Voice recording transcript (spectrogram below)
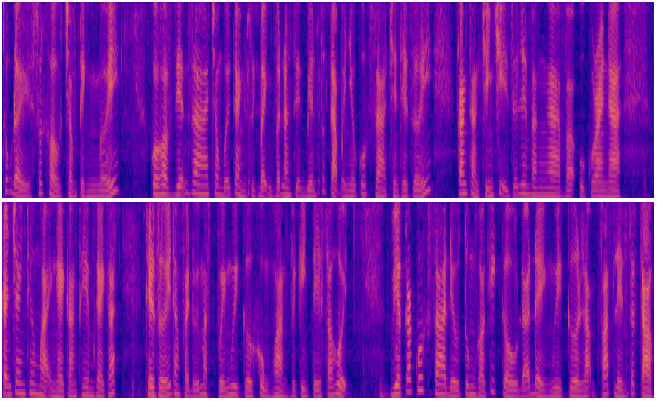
thúc đẩy xuất khẩu trong tình hình mới. Cuộc họp diễn ra trong bối cảnh dịch bệnh vẫn đang diễn biến phức tạp ở nhiều quốc gia trên thế giới, căng thẳng chính trị giữa Liên bang Nga và Ukraine, cạnh tranh thương mại ngày càng thêm gay gắt, thế giới đang phải đối mặt với nguy cơ khủng hoảng về kinh tế xã hội. Việc các quốc gia đều tung gói kích cầu đã đẩy nguy cơ lạm phát lên rất cao.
